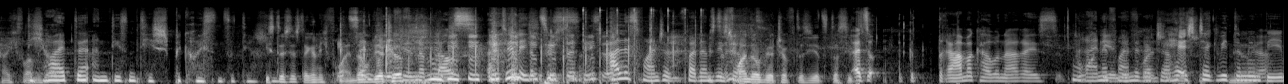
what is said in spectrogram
Ja, ich freue dich mich auch. heute an diesem Tisch begrüßen zu dürfen. Ist das jetzt eigentlich Jetzt sind wir Freunde-Wirtschaft? für den Applaus. Natürlich, es zuständig. ist alles Freundschaft Ist das Wirtschaft. Freunde-Wirtschaft, dass ich jetzt da sitze? Also Drama Carbonara ist Reine Freundewirtschaft. Freundschaft. Hashtag Vitamin Ja. B.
